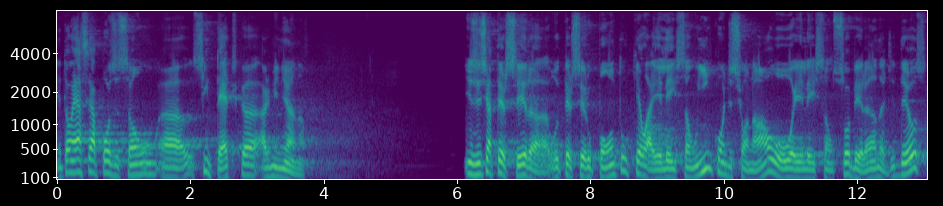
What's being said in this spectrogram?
Então, essa é a posição uh, sintética arminiana. Existe a terceira, o terceiro ponto, que é a eleição incondicional ou a eleição soberana de Deus,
